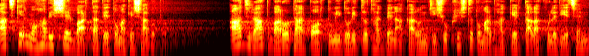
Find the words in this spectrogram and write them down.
আজকের মহাবিশ্বের বার্তাতে তোমাকে স্বাগত। আজ রাত বারোটার পর তুমি দরিদ্র থাকবে না কারণ যীশু খ্রিস্ট তোমার ভাগ্যের তালা খুলে দিয়েছেন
